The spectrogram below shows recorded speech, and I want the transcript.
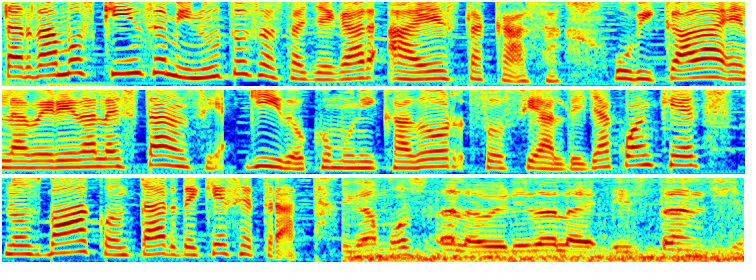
Tardamos 15 minutos hasta llegar a esta casa, ubicada en la vereda La Estancia. Guido, comunicador social de Yacuanquer, nos va a contar de qué se trata. Llegamos a la vereda La Estancia.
